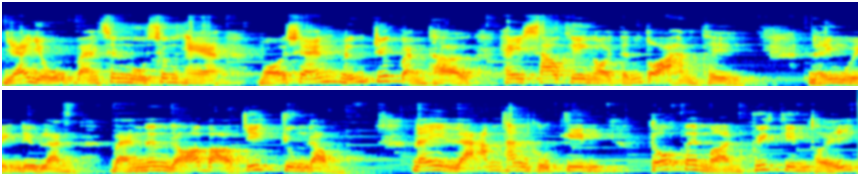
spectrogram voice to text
giả dụ bạn sinh mùa xuân hè, mỗi sáng đứng trước bàn thờ hay sau khi ngồi tĩnh tọa hành thiền. Để nguyện điều lành, bạn nên gõ vào chiếc chuông đồng. Đây là âm thanh của kim, tốt với mệnh khuyết kim thủy.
